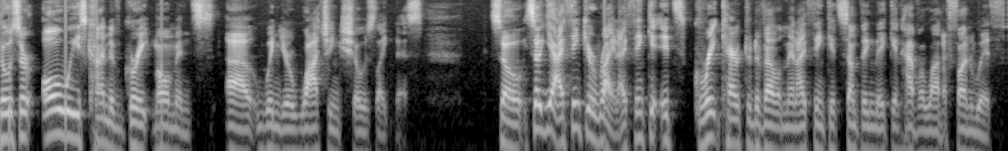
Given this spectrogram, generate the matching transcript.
Those are always kind of great moments uh, when you're watching shows like this. So, so yeah, I think you're right. I think it's great character development. I think it's something they can have a lot of fun with,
